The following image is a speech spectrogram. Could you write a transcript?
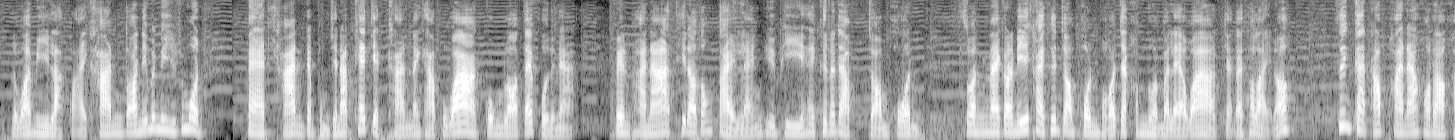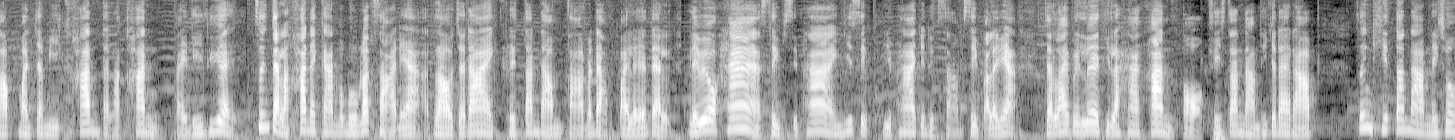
ๆ หรือว่ามีหลากหลายคัน ตอนนี้มันมีอยู่ทั้งหมด 8 คัน แต่ผมจะนับแค่ 7 คันนะครับ เพราะว่ากงล้อใต้ฝุ่นเนี่ยเป็นพาหนะที่เราต้องไต่แรง PVP ให้ขึ้นระดับจอมพล ส่วนในกรณีที่ใครขึ้นจอมพลผมก็จะคำนวณมาแล้วว่าจะได้เท่าไหร่เนาะ ซึ่งการอัพพานะของเราครับ มันจะมีขั้นแต่ละขั้นไปเรื่อยๆ ซึ่งแต่ละขั้นในการบำรุงรักษาเนี่ย เราจะได้คริสตัลดำตามระดับไปเลยตั้งแต่เลเวล5 10 15 20 25จนถึง 30 อะไรเนี่ย จะไล่ไปเรื่อยทีละ 5 ขั้นต่อคริสตัลดำที่จะได้รับ ซึ่งคริสตัลดำในช่วง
